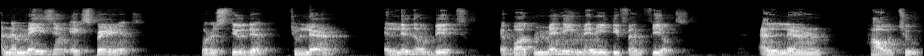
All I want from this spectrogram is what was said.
an amazing experience for a student to learn a little bit about many, many different fields and learn how to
